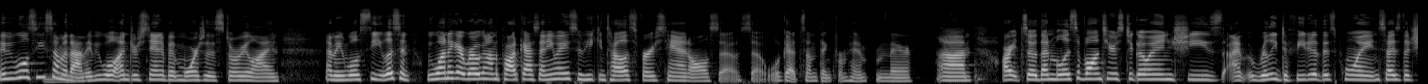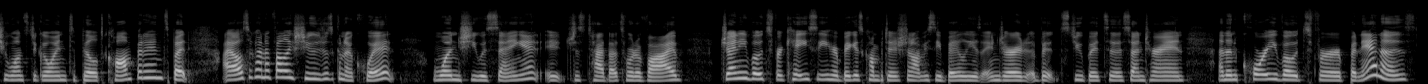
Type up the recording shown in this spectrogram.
maybe we'll see some of that. Mhm. Maybe we'll understand a bit more to the storyline. I mean, we'll see. Listen, we want to get Rogan on the podcast anyway, so he can tell us firsthand also. So we'll get something from him from there. Um, all right, so then Melissa volunteers to go in. She's I'm really defeated at this point, says that she wants to go in to build confidence, but I also kind of felt like she was just gonna quit when she was saying it. It just had that sort of vibe. Jenny votes for Kaycee, her biggest competition. Obviously, Bayleigh is injured, a bit stupid to center in. And then Cory votes for Bananas,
